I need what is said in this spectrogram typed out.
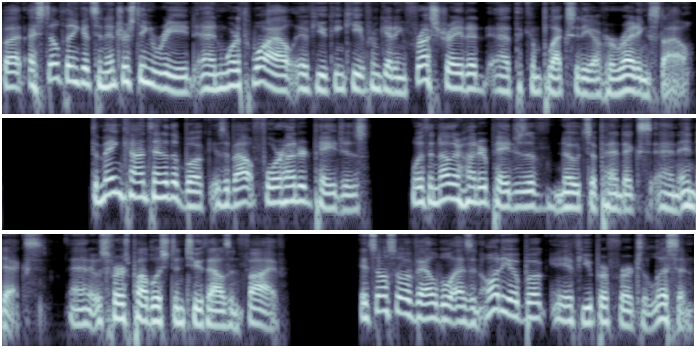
But I still think it's an interesting read and worthwhile if you can keep from getting frustrated at the complexity of her writing style. The main content of the book is about 400 pages, with another 100 pages of notes, appendix, and index, and it was first published in 2005. It's also available as an audiobook if you prefer to listen.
